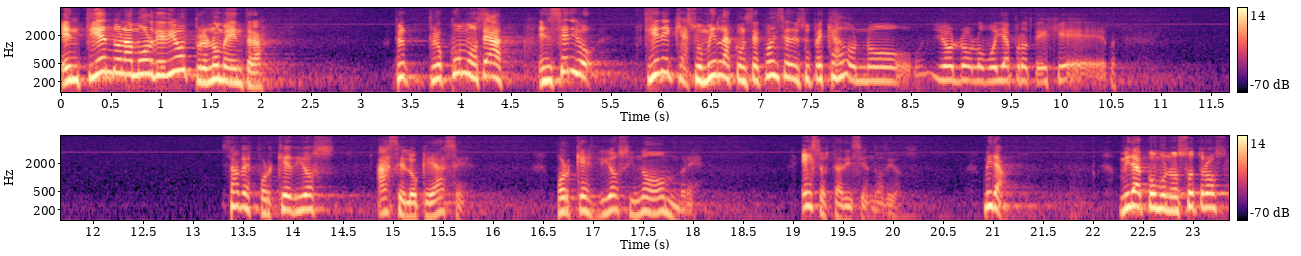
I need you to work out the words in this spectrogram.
entiendo el amor de Dios, pero no me entra. Pero, pero ¿cómo? O sea, ¿En serio tiene que asumir las consecuencias de su pecado? No, yo no lo voy a proteger. ¿Sabes por qué Dios hace lo que hace? Porque es Dios y no hombre. Eso está diciendo Dios. Mira, mira cómo nosotros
